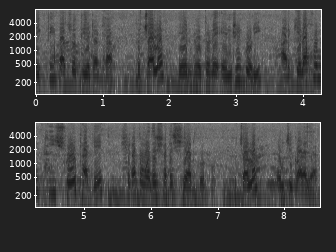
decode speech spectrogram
দেখতেই পাচ্ছ থিয়েটারটা তো চলো এর ভেতরে এন্ট্রি করি আর কীরকম কি শো থাকে সেটা তোমাদের সাথে শেয়ার করব তো চলো এন্ট্রি করা যাক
